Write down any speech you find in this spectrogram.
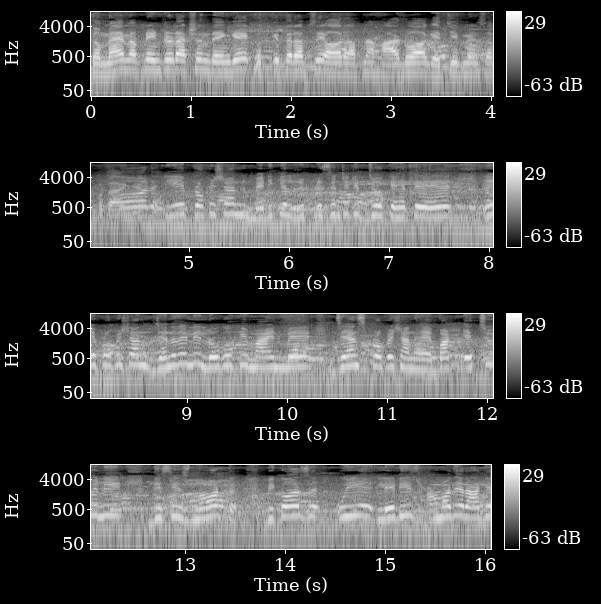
तो मैम, अपने इंट्रोडक्शन देंगे खुद की तरफ़ से और अपना हार्ड वर्क अचीवमेंट सब बताएँगे। और ये प्रोफेशन मेडिकल रिप्रेजेंटेटिव जो कहते हैं, ये प्रोफेशन जनरली लोगों के माइंड में जेंट्स प्रोफेशन है। But actually this is not because we ladies हमारे आगे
